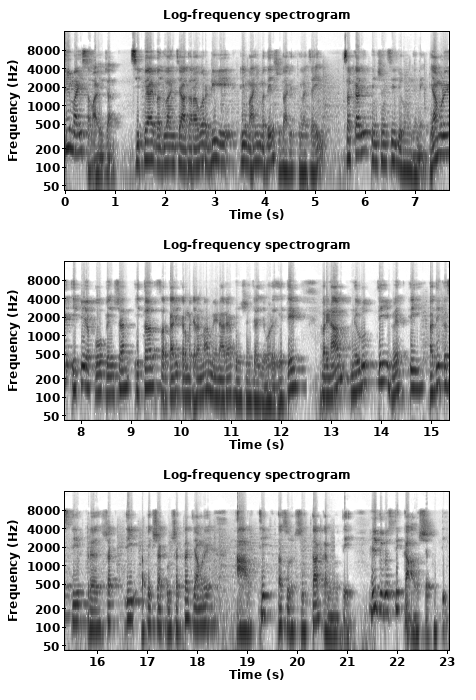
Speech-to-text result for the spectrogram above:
तिमाही समायोजन. सीपीआय बदलांच्या आधारावर डीए तिमाहीमध्ये सुधारित केला जाईल. सरकारी पेन्शनशी जुळवून घेणे. यामुळे ईपीएफओ पेन्शन इतर सरकारी कर्मचाऱ्यांना मिळणाऱ्या पेन्शनच्या जवळ येते परिणाम निवृत्ती व्यक्ती अधिक स्थिर शक्ती अपेक्षा करू शकतात ज्यामुळे आर्थिक असुरक्षितता कमी होते. ही दुरुस्ती का आवश्यक होती?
